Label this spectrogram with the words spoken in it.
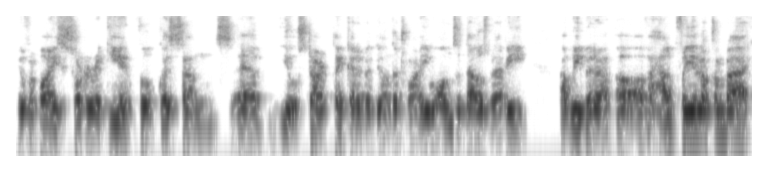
you know, for boys to sort of regain focus and uh, you know start thinking about the under 21s that that was maybe a wee bit of, of a help for you looking back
